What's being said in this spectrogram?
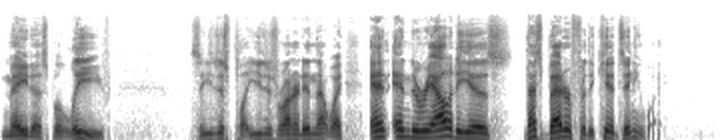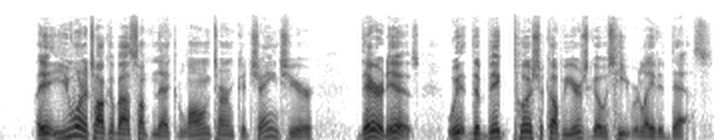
made us believe. So you just play, you just run it in that way, and and the reality is that's better for the kids anyway. Uh, You want to talk about something that long term could change here? There it is. We, the big push a couple years ago was heat related deaths.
